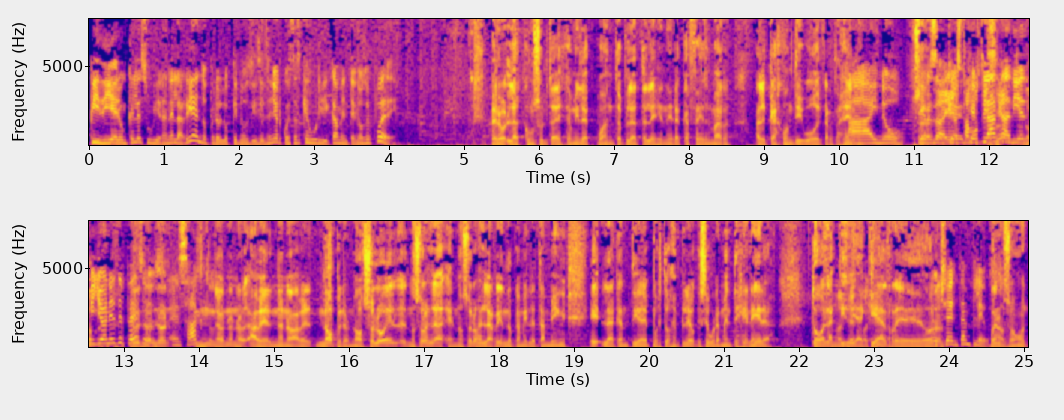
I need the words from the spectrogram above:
pidieron que les subieran el arriendo, pero lo que nos dice el señor Cuesta es que jurídicamente no se puede. Pero la consulta es, Camila, ¿cuánta plata le genera Café del Mar al casco antiguo de Cartagena? Ay, no. O sea- ¿Qué, Pues ahí qué- lo estamos qué plata? diciendo. 10 No, millones de pesos. No, no, Exacto. No, no, no. A ver, no, no, a ver. No, pero no solo el, no solo es la, eh, no solo es el arriendo, Camila, también eh, la cantidad de puestos de empleo que seguramente genera. Toda la Son actividad que hay 80. alrededor. 80 empleos. Bueno, son,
